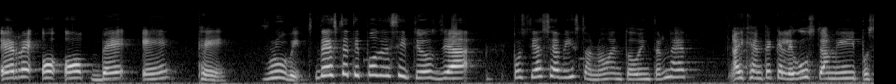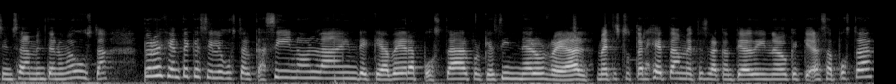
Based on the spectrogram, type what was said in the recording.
R-O-O-B-E-T, Rubit. De este tipo de sitios ya, pues ya se ha visto, ¿no? En todo internet. Hay gente que le gusta, a mí pues sinceramente no me gusta, pero hay gente que sí le gusta el casino online, de que a ver, apostar, porque es dinero real. Metes tu tarjeta, metes la cantidad de dinero que quieras apostar,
